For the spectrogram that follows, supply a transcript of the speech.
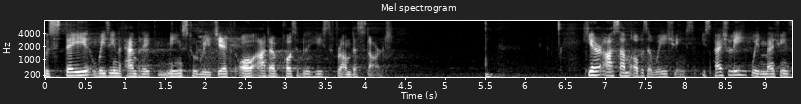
To stay within the template means to reject all other possibilities from the start. Here are some observations, especially we mentioned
